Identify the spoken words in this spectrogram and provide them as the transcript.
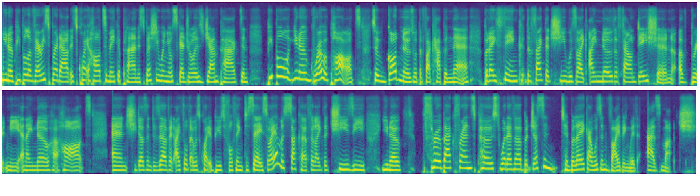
you know, people are very spread out. It's quite hard to make a plan, especially when your schedule is jam packed and people, you know, grow apart. So God knows what the fuck happened there. But I think the fact that she was like, I know the foundation of Britney and I know her heart and she doesn't deserve it. I thought that was quite a beautiful thing to say. So I am a sucker for like the cheesy, you know, throwback friends post, whatever. But Justin Timberlake, I wasn't vibing with as much.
